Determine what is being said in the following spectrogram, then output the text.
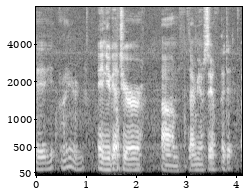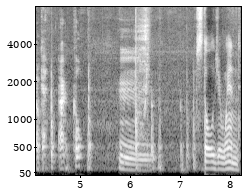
a iron. And you got your um, daimyo seal. I did. Okay. All right. Cool. Stole your wind.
